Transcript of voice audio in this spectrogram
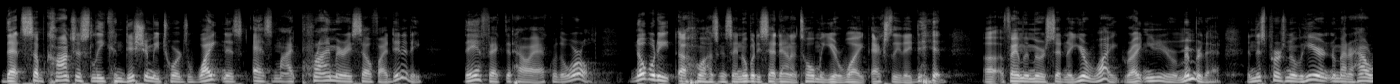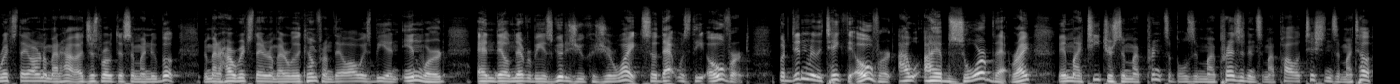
that subconsciously condition me towards whiteness as my primary self identity. They affected how I act with the world. Nobody, uh, well, I was going to say, nobody sat down and told me you're white. Actually, they did uh, a family member said, "Now you're white, right? And you need to remember that." And this person over here, no matter how rich they are, no matter how I just wrote this in my new book, no matter how rich they are, no matter where they come from, they'll always be an inward, and they'll never be as good as you because you're white. So that was the overt, but it didn't really take the overt. I, I absorbed that, right? In my teachers, in my principals, in my presidents, in my politicians, in my tele,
